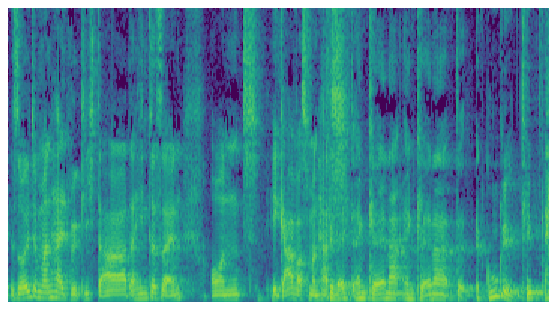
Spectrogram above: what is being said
sollte man halt wirklich da dahinter sein und egal was man hat. Vielleicht ein kleiner, ein kleiner Google-Tipp.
